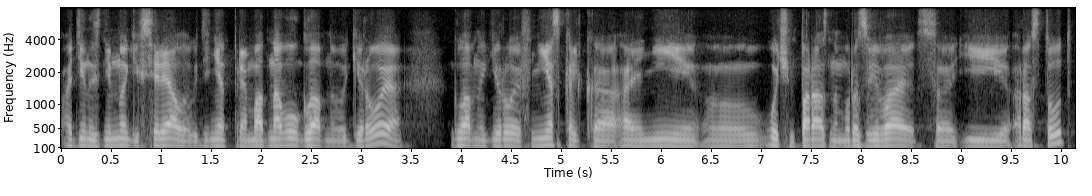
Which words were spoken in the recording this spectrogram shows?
Один из немногих сериалов, где нет прямо одного главного героя. Главных героев несколько, они э, очень по-разному развиваются и растут.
